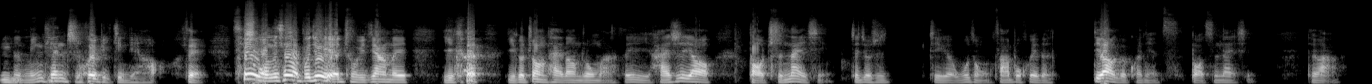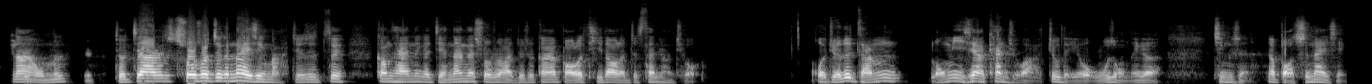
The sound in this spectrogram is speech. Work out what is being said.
嗯，明天只会比今天好。对，所以我们现在不就也处于这样的一个一个状态当中吗？所以还是要保持耐心，这就是这个吴总发布会的第二个关键词：保持耐心。”对吧？那我们就加说说这个耐性吧。就是最刚才那个简单再说说啊，就是刚才保罗提到了这三场球，我觉得咱们龙蜜现在看球啊，就得有五种那个精神，要保持耐心。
